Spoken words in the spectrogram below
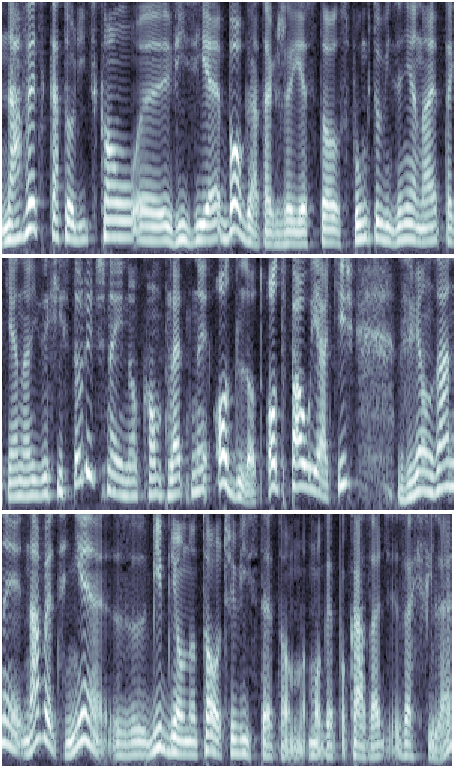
nawet katolicką wizję Boga. Także jest to z punktu widzenia nawet takiej analizy historycznej, no kompletny odlot, odpał jakiś, związany nawet nie z Biblią, no to oczywiste, to mogę pokazać za chwilę,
